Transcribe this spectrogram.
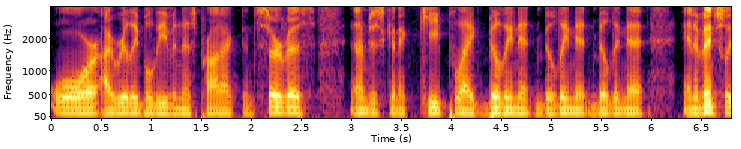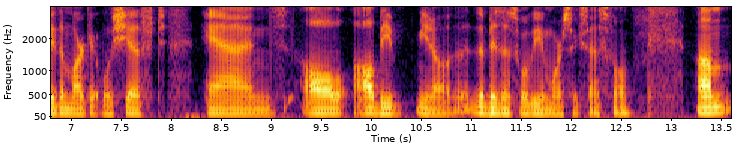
or I really believe in this product and service, and I'm just going to keep like building it and building it and building it, and eventually the market will shift, and I'll I'll be you know the business will be more successful. Um,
